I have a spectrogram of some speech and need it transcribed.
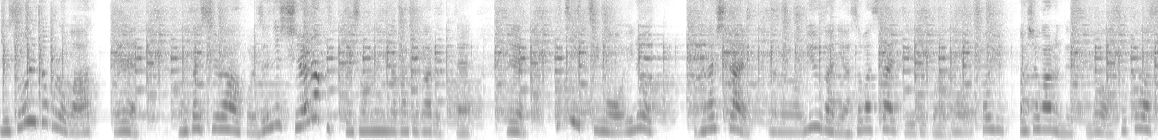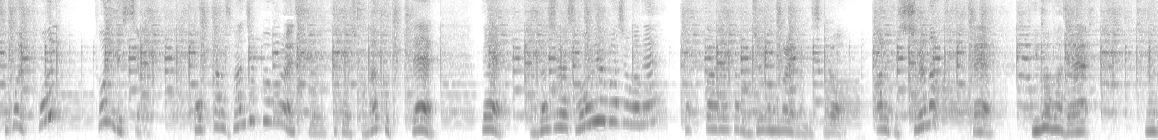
で、そういうところがあって、私はこれ全然知らなくって、そんな場所があるって。で、いちいちもう犬を話したい、あの、優雅に遊ばせたいっていうところ、もそういう場所があるんですけど、そこはすごい遠い、遠いんですよ。こっから30分ぐらいするところしかなくって、で、私はそういう場所がね、こっからね、多分15分ぐらいなんですけど、あると知らなくって、今まで。なの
